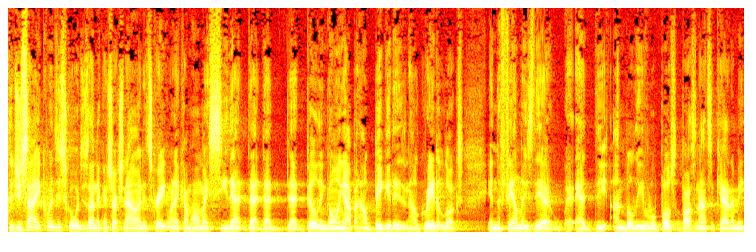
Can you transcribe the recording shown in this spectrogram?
the Josiah Quincy School, which is under construction now, and it's great when I come home, I see that, that, that, that building going up and how big it is and how great it looks. And the families there had the unbelievable Boston Arts Academy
